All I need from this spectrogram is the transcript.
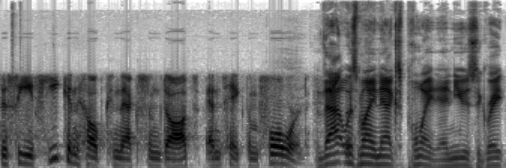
to see if he can help connect some dots and take them forward. That was my next point, and used a great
